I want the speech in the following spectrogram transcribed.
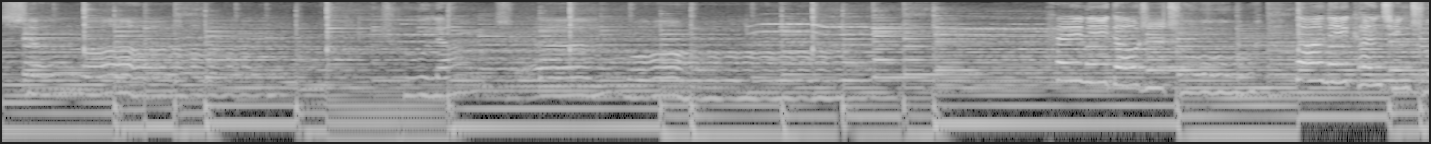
什么，除了沉默。陪你到日出，把你看清楚。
